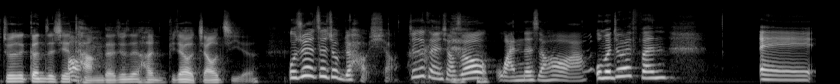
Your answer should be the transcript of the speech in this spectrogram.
就是跟这些堂的，就是很比较有交集的。我觉得这就比较好笑，就是可能小时候玩的时候啊，我们就会分，诶、欸，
